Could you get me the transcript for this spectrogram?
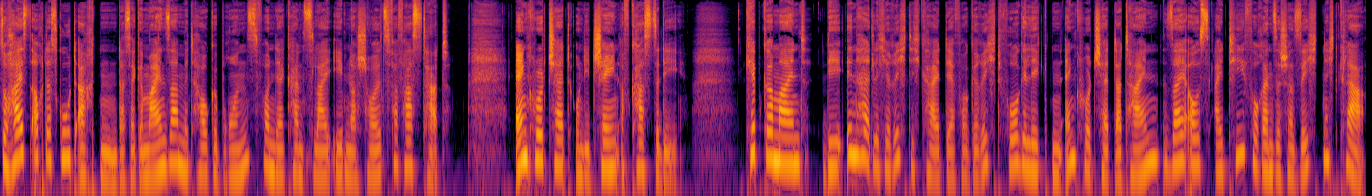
So heißt auch das Gutachten, das er gemeinsam mit Hauke Bruns von der Kanzlei Ebner Scholz verfasst hat. EncroChat und die Chain of Custody. Kipker meint, die inhaltliche Richtigkeit der vor Gericht vorgelegten EncroChat-Dateien sei aus IT-forensischer Sicht nicht klar.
